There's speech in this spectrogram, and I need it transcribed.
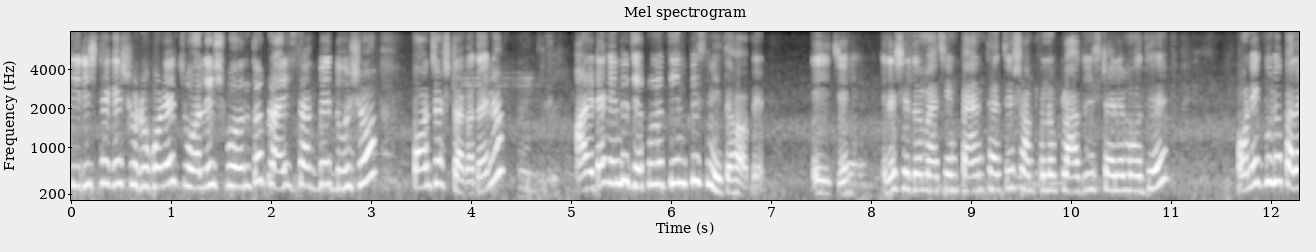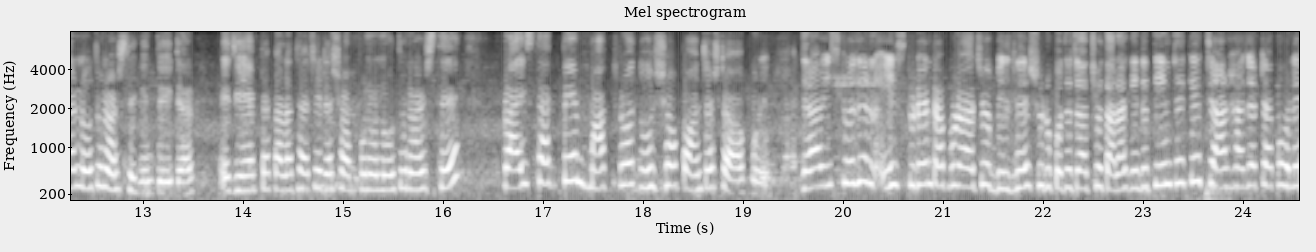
তিরিশ থেকে শুরু করে চুয়াল্লিশ পর্যন্ত প্রাইস থাকবে দুশো পঞ্চাশ টাকা, তাই না? আর এটা কিন্তু যে কোনো তিন পিস নিতে হবে। এই যে, এটা সাথে ম্যাচিং প্যান্ট থাকছে, সম্পূর্ণ প্লাজো স্টাইলের মধ্যে। অনেকগুলো কালার নতুন আসছে কিন্তু এটার। এই যে একটা কালার থাকছে, এটা সম্পূর্ণ নতুন আসছে। প্রাইস থাকবে মাত্র দুশো পঞ্চাশ টাকা করে। যারা স্টুডেন্ট স্টুডেন্ট আপুরা আছো বিজনেস শুরু করতে চাচ্ছ, তারা কিন্তু তিন থেকে চার হাজার টাকা হলে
